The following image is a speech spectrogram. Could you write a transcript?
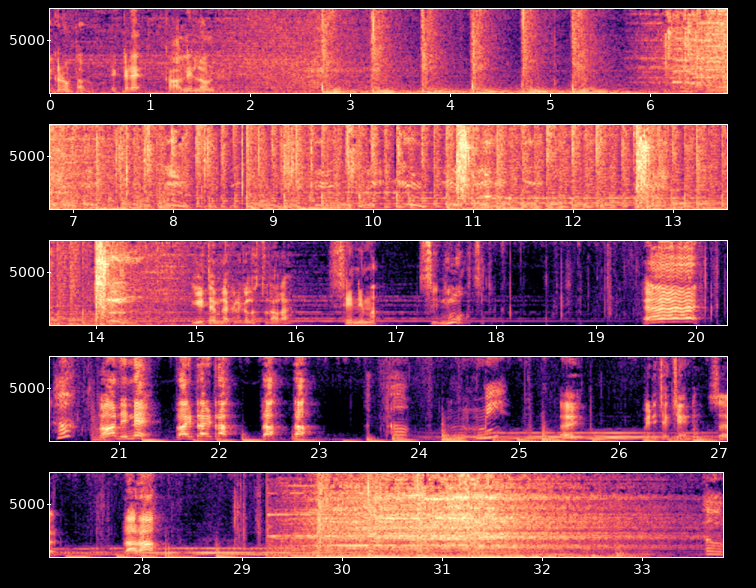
ఎక్కడ ఉంటావు నువ్వు? ఇక్కడే కాలనీలో ఉంటాయి ఈ టైంలో ఎక్కడికి వస్తున్నారా సినిమా. సినిమా? ఏయ్! రా నిన్నే. రా ఇట్ రా ఇట్ రా. రా రా. మీ? ఏయ్, వీడిని చెక్ చేయండి. సార్. రా రా.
